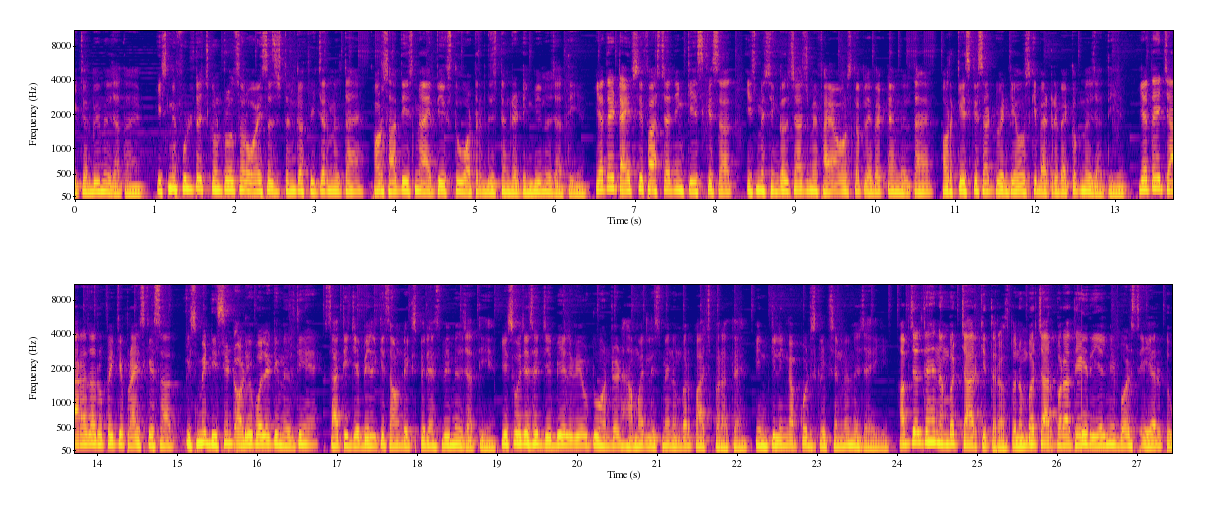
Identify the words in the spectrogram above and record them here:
फीचर भी मिल जाता है। इसमें फुल टच कंट्रोल्स और वॉइस असिस्टेंट का फीचर मिलता है और साथ ही इसमें IPX2 वाटर रेजिस्टेंट रेटिंग भी मिल जाती है। या तो type C fast charging case के साथ इसमें सिंगल चार्ज में फाइव आवर्स का प्लेबैक टाइम मिलता है और केस के साथ ट्वेंटी आवर्स की बैटरी बैकअप मिल जाती है। या तो चार हज़ार रुपए के प्राइस के साथ इसमें डिसेंट ऑडियो क्वालिटी मिलती है, साथ ही जेबीएल की साउंड एक्सपीरियंस भी मिल जाती है। इस वजह से JBL Wave 200 हमारी लिस्ट में नंबर पाँच पर आते हैं। इनकी लिंक आपको डिस्क्रिप्शन में मिल जाएगी। अब चलते हैं नंबर चार की तरफ़। तो नंबर चार पर आते हैं रियलमी बर्ड्स एयर टू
